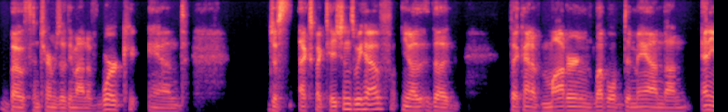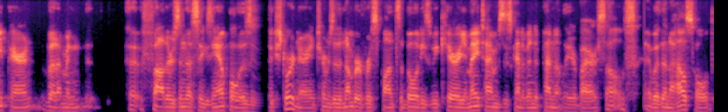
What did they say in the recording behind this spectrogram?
both in terms of the amount of work and just expectations we have you know the the kind of modern level of demand on any parent but i mean uh, fathers in this example is extraordinary in terms of the number of responsibilities we carry and many times it's kind of independently or by ourselves within a household.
